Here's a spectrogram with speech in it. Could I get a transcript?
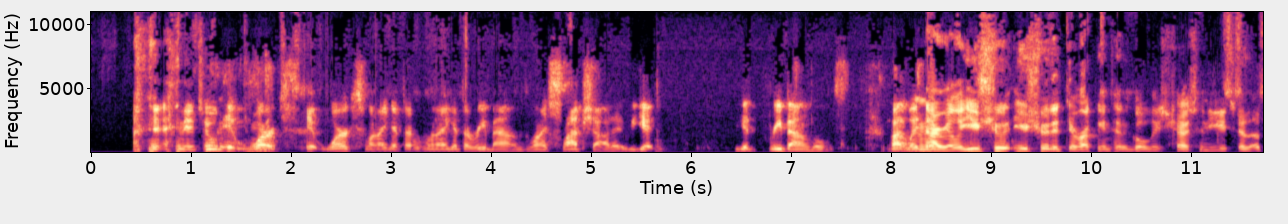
NHL. Dude, it works. It works when I get the when I get the rebounds. When I slap shot it, we get we get rebound goals. By the way, Not really. You shoot. You shoot it directly into the goalie's chest, and you use it up.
